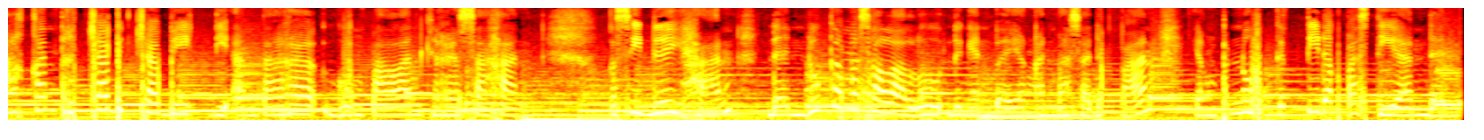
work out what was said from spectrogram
akan tercabik-cabik di antara gumpalan keresahan, kesedihan, dan duka masa lalu dengan bayangan masa depan yang penuh ketidakpastian dan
